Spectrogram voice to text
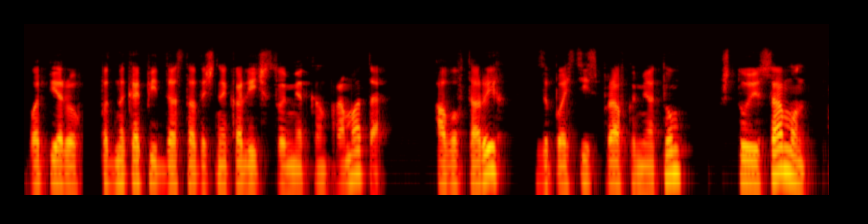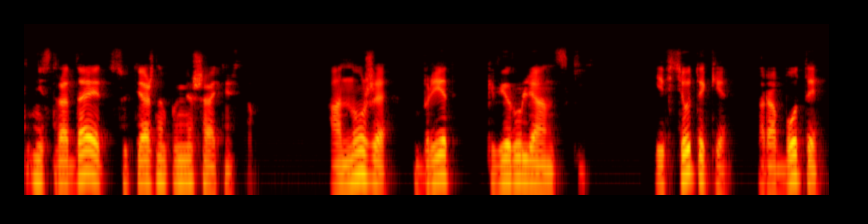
во-первых, поднакопить достаточное количество медкомпромата, а во-вторых, запастись справками о том, что и сам он не страдает сутяжным помешательством. Оно же бред квирулянский. И все-таки работы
